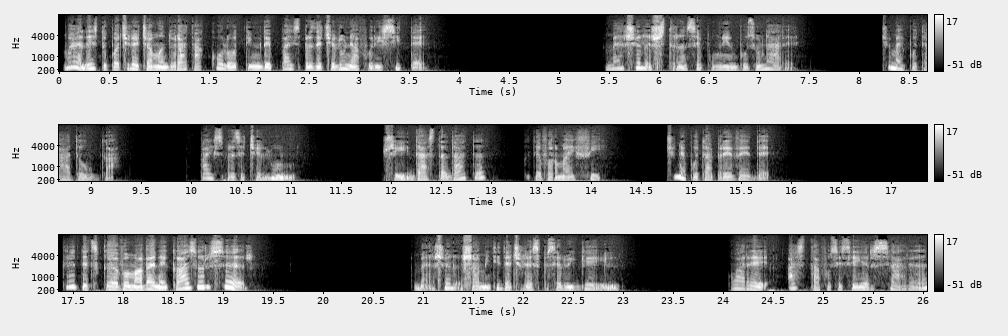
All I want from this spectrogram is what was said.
Mai ales după cele ce am îndurat acolo timp de 14 luni afurisite. Merșel își strânse pumnii în buzunare. Ce mai putea adăuga? 14 luni. Și de asta dată, câte vor mai fi? Cine putea prevede? Credeți că vom avea necazuri, sir?" Marshall își aminti de cele spuse lui Gale. Oare asta fusese ieri seară?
